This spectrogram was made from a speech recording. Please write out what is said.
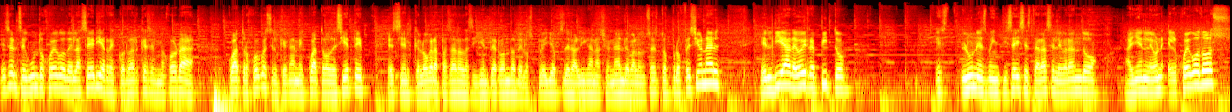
es el segundo juego de la serie. Recordar que es el mejor a cuatro juegos. El que gane cuatro de siete es el que logra pasar a la siguiente ronda de los playoffs de la Liga Nacional de Baloncesto Profesional. El día de hoy, repito, es lunes 26 se estará celebrando allá en León el juego 2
